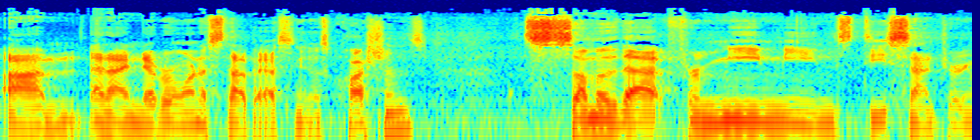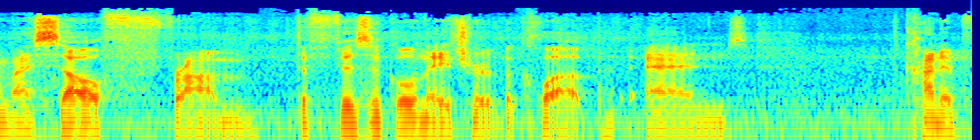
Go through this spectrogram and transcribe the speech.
Um, and I never want to stop asking those questions. Some of that for me means decentering myself from the physical nature of the club and kind of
